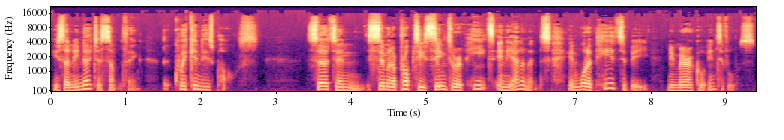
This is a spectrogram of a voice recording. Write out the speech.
he suddenly noticed something that quickened his pulse. Certain similar properties seemed to repeat in the elements in what appeared to be numerical intervals.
